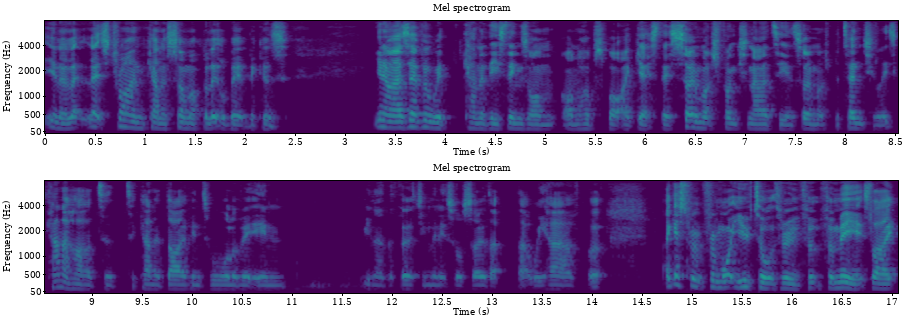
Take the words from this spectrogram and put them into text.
you know let, let's try and kind of sum up a little bit because you know, as ever with kind of these things on on HubSpot, I guess there's so much functionality and so much potential. It's kind of hard to to kind of dive into all of it in you know the 30 minutes or so that that we have. But I guess from, from what you've talked through, for, for me, it's like,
